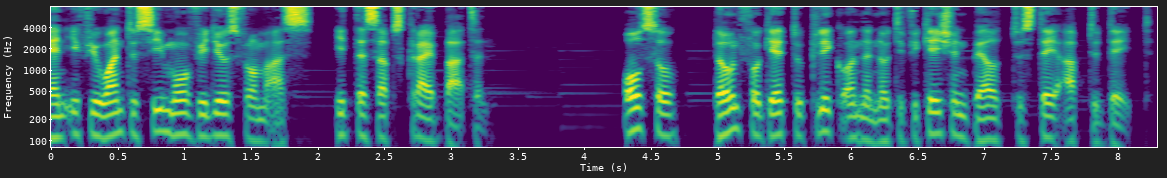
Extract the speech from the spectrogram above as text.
And if you want to see more videos from us, hit the subscribe button. Also, don't forget to click on the notification bell to stay up to date.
